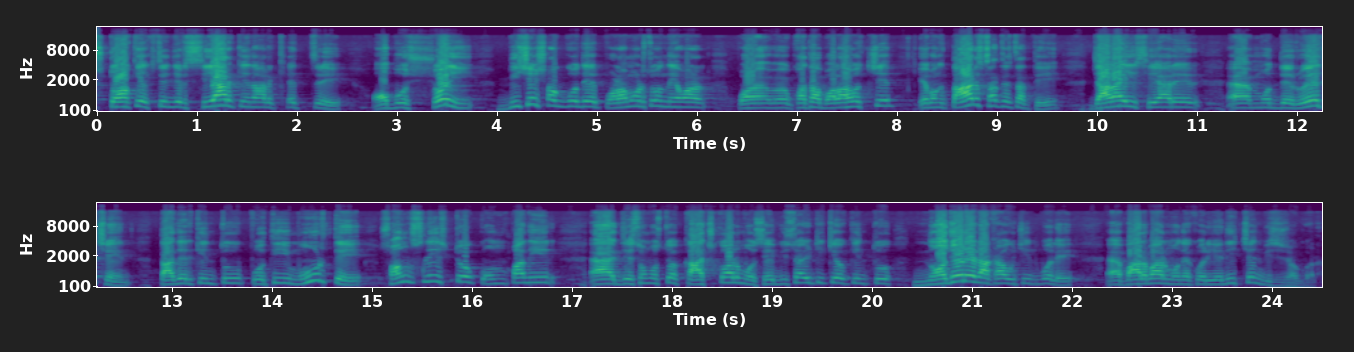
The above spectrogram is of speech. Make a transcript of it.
স্টক এক্সচেঞ্জের শেয়ার কেনার ক্ষেত্রে অবশ্যই বিশেষজ্ঞদের পরামর্শ নেওয়ার কথা বলা হচ্ছে এবং তার সাথে সাথে যারা এই শেয়ারের মধ্যে রয়েছেন, তাদের কিন্তু প্রতি মুহূর্তে সংশ্লিষ্ট কোম্পানির যে সমস্ত কাজকর্ম, সে বিষয়টিকেও কিন্তু নজরে রাখা উচিত বলে বারবার মনে করিয়ে দিচ্ছেন বিশেষজ্ঞরা।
